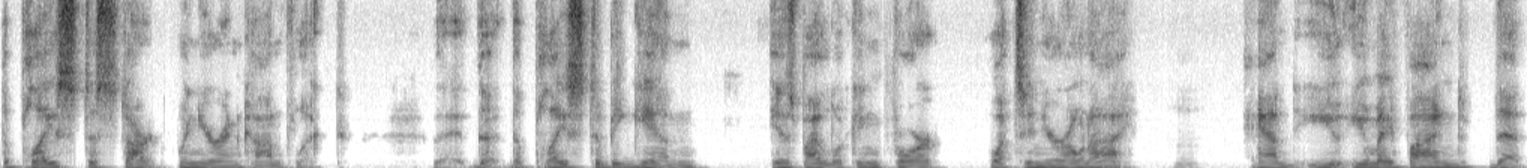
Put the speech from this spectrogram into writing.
the place to start when you're in conflict, the, the, place to begin is by looking for what's in your own eye. Hmm. And you, you may find that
